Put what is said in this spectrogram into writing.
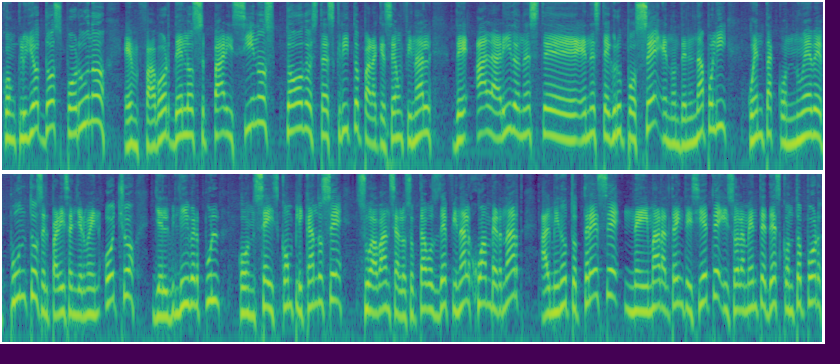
concluyó 2 por 1 en favor de los parisinos. Todo está escrito para que sea un final de alarido en este, en este grupo C, en donde el Napoli cuenta con 9 puntos, el Paris Saint Germain 8 y el Liverpool con 6, complicándose su avance a los octavos de final. Juan Bernard al minuto 13, Neymar al 37 y solamente descontó por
